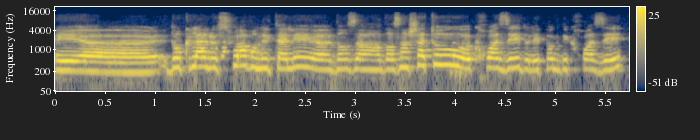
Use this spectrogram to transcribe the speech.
Et euh, donc là, le soir, on est allé euh, dans un, dans un château croisé de l'époque des croisés,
